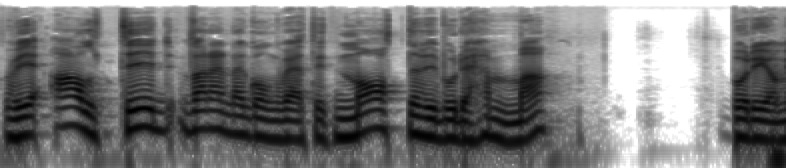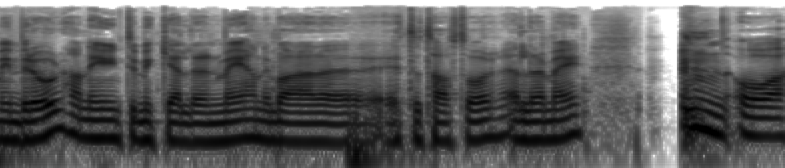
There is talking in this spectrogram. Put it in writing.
Och vi är alltid, varenda gång vi ätit mat när vi bodde hemma, både jag och min bror, han är ju inte mycket äldre än mig, han är bara ett och ett halvt år äldre än mig. och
